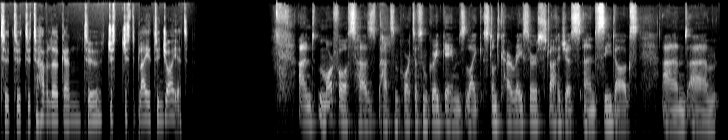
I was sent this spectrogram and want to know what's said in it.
to, to, to, to have a look and to just, just to play it, to enjoy it. And Morphos has had some ports of some great games like Stunt Car Racer, Strategos, and Sea Dogs. And um,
